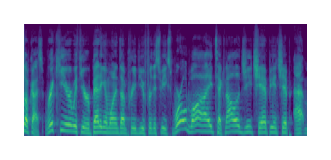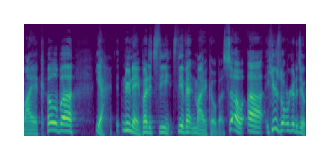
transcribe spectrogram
up, guys? Rick here with your betting and one and done preview for this week's Worldwide Technology Championship at Mayakoba yeah, new name, but it's the it's the event in Mayakoba. So uh, here's what we're gonna do:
